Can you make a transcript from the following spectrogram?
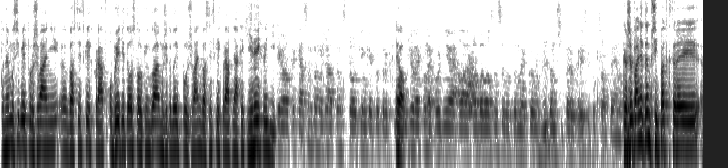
to nemusí být porušování eh, vlastnických práv oběti toho stalkingu, ale může to být porušování vlastnických práv nějakých jiných lidí. Jo, tak já jsem to možná ten stalking jako trošku jo. použil jako nevhodně, ale, ale bavil jsem se o tom jako mm-hmm. v tom případu, který si popsal ty. No. Každopádně ten případ, který, uh,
